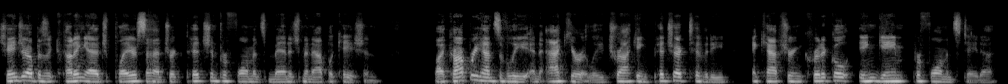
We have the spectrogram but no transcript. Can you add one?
ChangeUp is a cutting edge, player centric pitch and performance management application. By comprehensively and accurately tracking pitch activity and capturing critical in game performance data,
